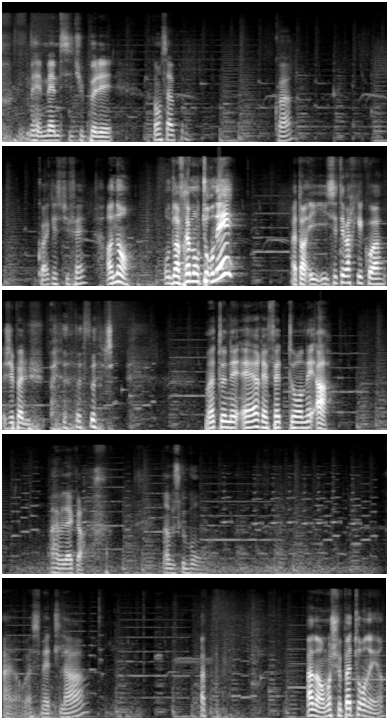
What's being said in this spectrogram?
mais même si tu peux les... Comment ça peut? Quoi? Quoi Qu'est-ce que tu fais? Oh non On doit vraiment tourner? Attends, il, s'était marqué quoi? J'ai pas lu. Maintenez R et faites tourner. Ah Ah ouais, d'accord. non, parce que bon. Alors, on va se mettre là. Hop. Ah non, moi je fais pas tourner. Hein.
